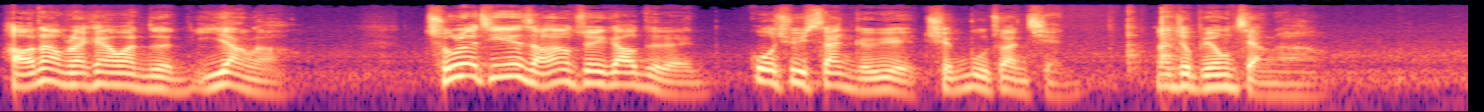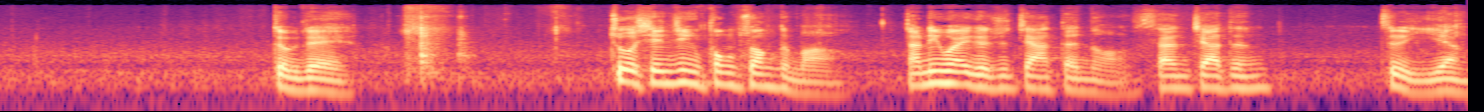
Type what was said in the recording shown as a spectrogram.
好，那我们来看万润，一样了。除了今天早上追高的人，过去三个月全部赚钱，那就不用讲了，对不对？做先进封装的嘛，那另外一个就加灯哦，三加灯，这一样。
